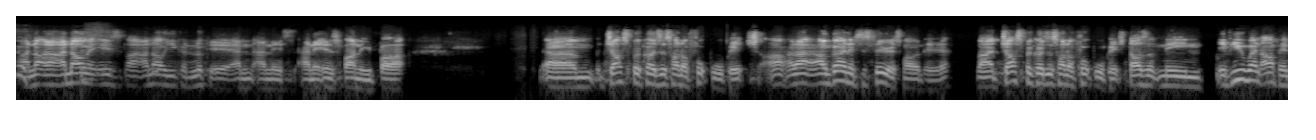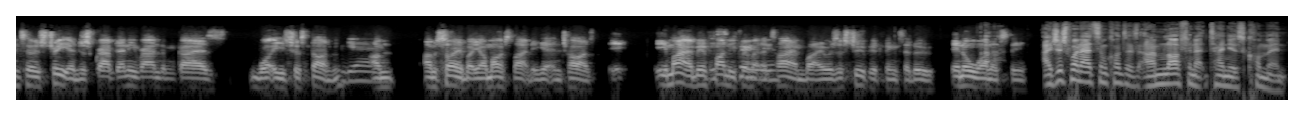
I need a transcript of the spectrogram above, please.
I know. I know it is. Like I know you can look at it and and it's and it is funny, but um, just because it's on a football pitch, I, am going into serious mode here. Like just because it's on a football pitch doesn't mean if you went up into a street and just grabbed any random guy's what he's just done. Yeah. I'm I'm sorry, but you're most likely getting charged. It, it might have been funny for him at the time, but it was a stupid thing to do. In all honesty, I just want to add some context. I'm laughing at Tanya's comment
